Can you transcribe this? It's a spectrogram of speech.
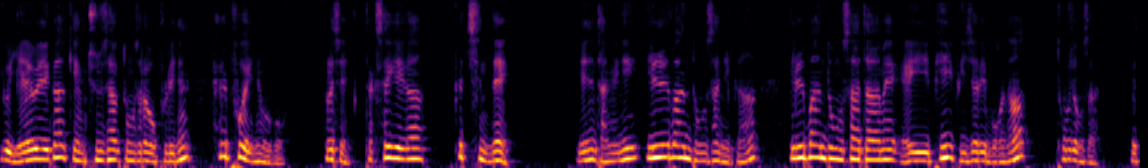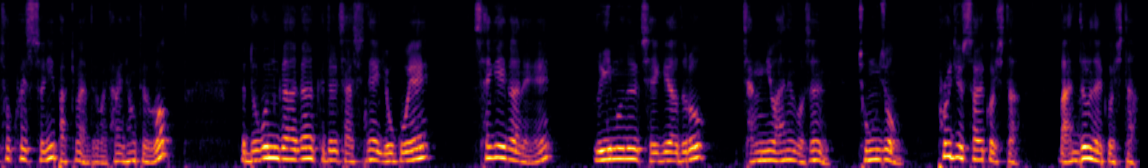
이거 예외가 그냥 준사역 동사라고 불리는 help가 있는 거고. 그렇지? 딱 세 개가 끝인데 얘는 당연히 일반 동사니까 일반 동사 다음에 A, B, B 자리 나와? 투부정사. 투 퀘스천이 바뀌면 안 거야. 다른 형태로. 자, 누군가가 그들 자신의 요구에 세계관에 의문을 제기하도록 장려하는 것은 종종 프로듀스 할 것이다. 만들어낼 것이다.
